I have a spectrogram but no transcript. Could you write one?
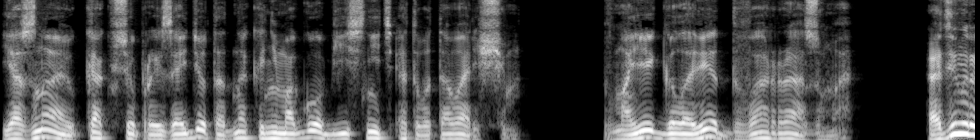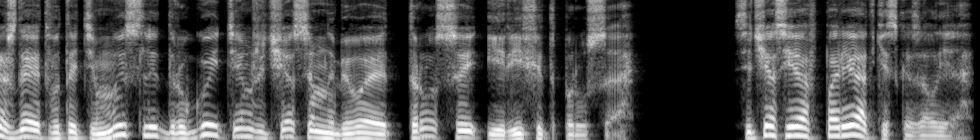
Я знаю, как все произойдет, однако не могу объяснить этого товарищам. В моей голове два разума. Один рождает вот эти мысли, другой тем же часом набивает тросы и рифит паруса. «Сейчас я в порядке», — сказал я.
